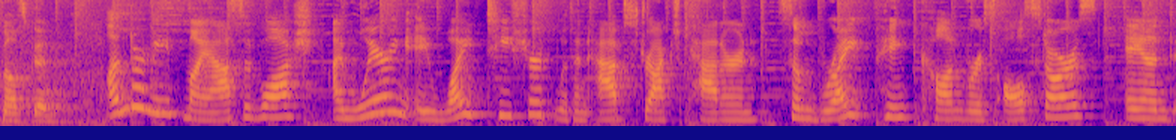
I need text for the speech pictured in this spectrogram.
Smells good. Underneath my acid wash, I'm wearing a white t-shirt with an abstract pattern, some bright pink Converse All-Stars, and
